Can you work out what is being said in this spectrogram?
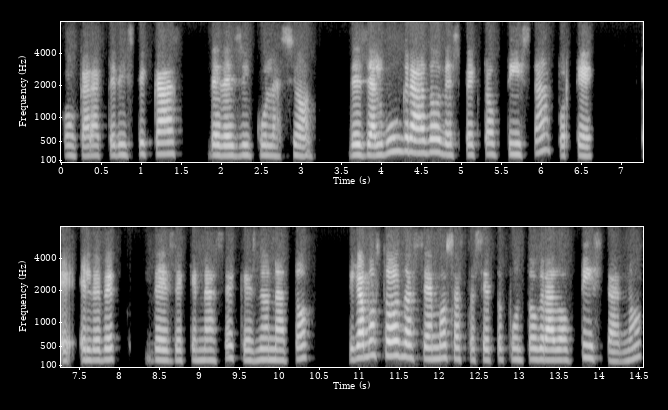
con características de desvinculación, desde algún grado de espectro autista, porque eh, el bebé desde que nace, que es neonato, digamos, todos nacemos hasta cierto punto grado autista, ¿no?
